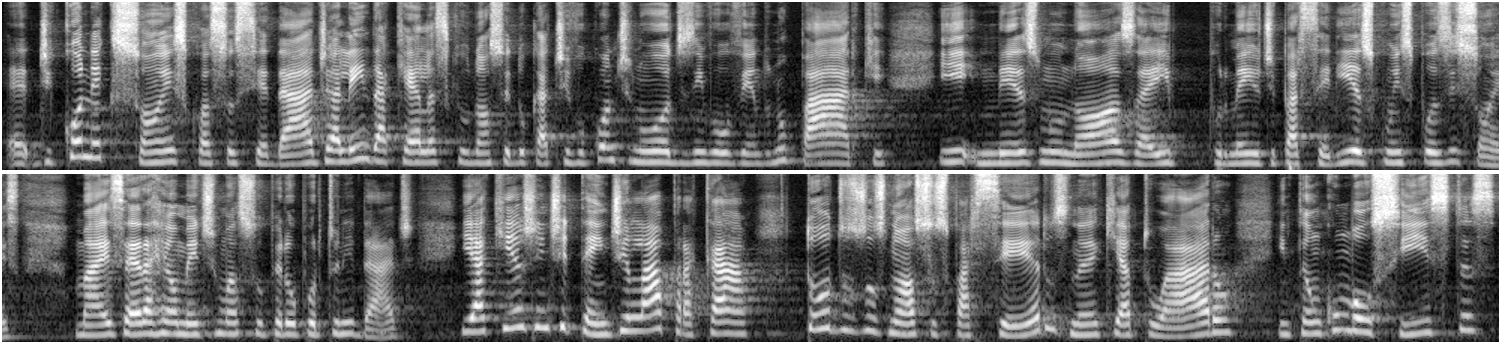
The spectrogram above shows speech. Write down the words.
é, de conexões com a sociedade, além daquelas que o nosso educativo continuou desenvolvendo no parque, e mesmo nós, aí, por meio de parcerias com exposições, mas era realmente uma super oportunidade. E aqui a gente tem, de lá para cá, todos os nossos parceiros né, que atuaram, então, com bolsistas,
